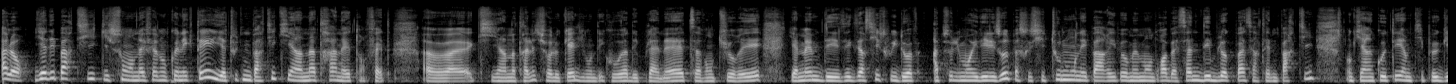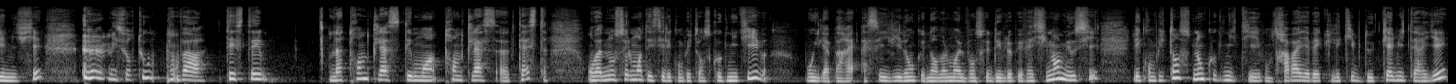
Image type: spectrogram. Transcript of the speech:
Alors, il y a des parties qui sont en effet non connectées, il y a toute une partie qui est un intranet en fait, euh, qui est un intranet sur lequel ils vont découvrir des planètes, s'aventurer. Il y a même des exercices où ils doivent absolument aider les autres, parce que si tout le monde n'est pas arrivé au même endroit, bah, ça ne débloque pas certaines parties. Donc il y a un côté un petit peu gamifié. Mais surtout, on va tester on a 30 classes témoins, 30 classes euh, tests. On va non seulement tester les compétences cognitives, bon, il apparaît assez évident que normalement elles vont se développer facilement, mais aussi les compétences non cognitives. On travaille avec l'équipe de Camille Terrier,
